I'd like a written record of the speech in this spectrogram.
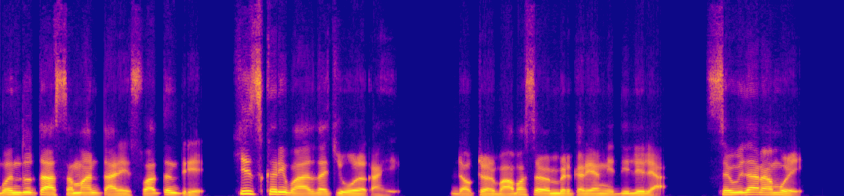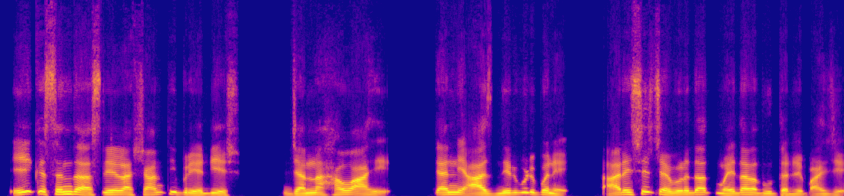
बंधुता समानता आणि स्वातंत्र्य हीच खरी भारताची ओळख आहे. डॉक्टर बाबासाहेब आंबेडकर यांनी दिलेल्या संविधानामुळे एकसंध असलेला शांतीप्रिय देश ज्यांना हवा आहे त्यांनी आज निर्भीडपणे आर एस एसच्या विरोधात मैदानात उतरले पाहिजे.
